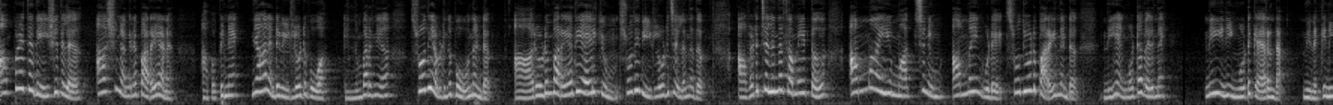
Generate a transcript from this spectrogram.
അപ്പോഴത്തെ ദേഷ്യത്തിൽ അശ്വിൻ അങ്ങനെ പറയാണ്. അപ്പൊ പിന്നെ ഞാൻ എന്റെ വീട്ടിലോട്ട് പോവാ എന്നും പറഞ്ഞ് ശ്രുതി അവിടുന്ന് പോകുന്നുണ്ട്. ആരോടും പറയാതെയായിരിക്കും ശ്രുതി വീട്ടിലോട്ട് ചെല്ലുന്നത്. അവിടെ ചെല്ലുന്ന സമയത്ത് അമ്മായിയും അച്ഛനും അമ്മയും കൂടെ ശ്രുതിയോട് പറയുന്നുണ്ട് നീ എങ്ങോട്ടാ വരുന്നേ? നീ ഇനി ഇങ്ങോട്ട് കയറണ്ട നിനക്കിനി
